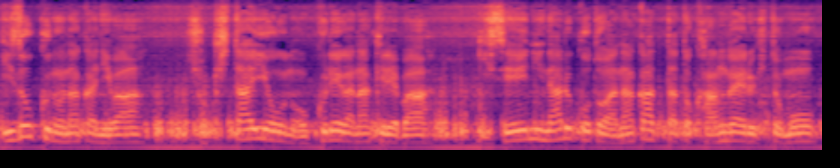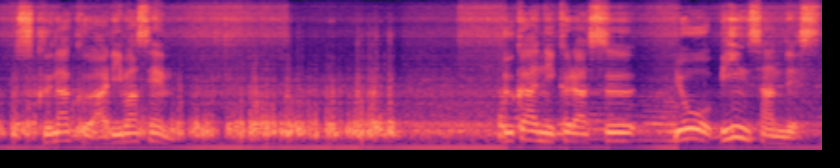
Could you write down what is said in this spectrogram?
遺族の中には初期対応の遅れがなければ犠牲になることはなかったと考える人も少なくありません。武漢に暮らす楊斌さんです。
